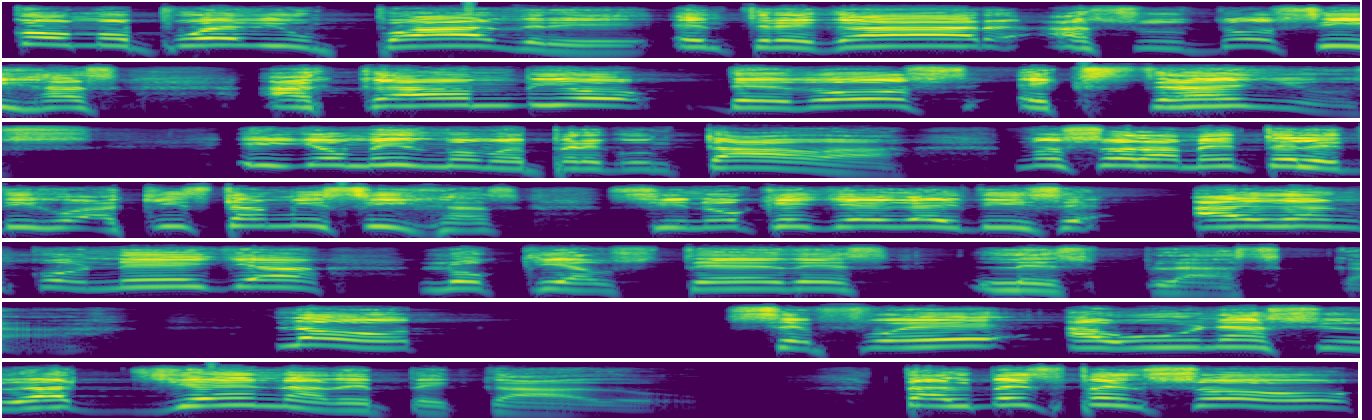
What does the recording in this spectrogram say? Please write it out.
¿Cómo puede un padre entregar a sus dos hijas a cambio de dos extraños? Y yo mismo me preguntaba, no solamente les dijo, aquí están mis hijas, sino que llega y dice, hagan con ella lo que a ustedes les plazca. Lot se fue a una ciudad llena de pecado. Tal vez pensó,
